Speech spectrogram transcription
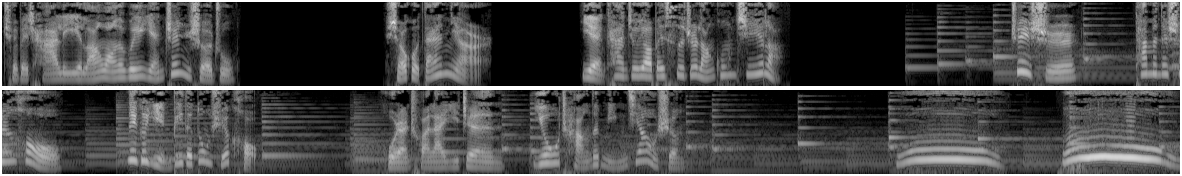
却被查理狼王的威严震慑住。小狗丹尼尔，眼看就要被四只狼攻击了。这时，他们的身后，那个隐蔽的洞穴口，忽然传来一阵悠长的鸣叫声：“呜呜！”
